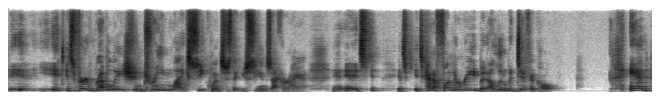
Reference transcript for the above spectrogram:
It, it, it's very revelation, dream-like sequences that you see in Zechariah, and, it's it, it's it's kind of fun to read, but a little bit difficult. And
